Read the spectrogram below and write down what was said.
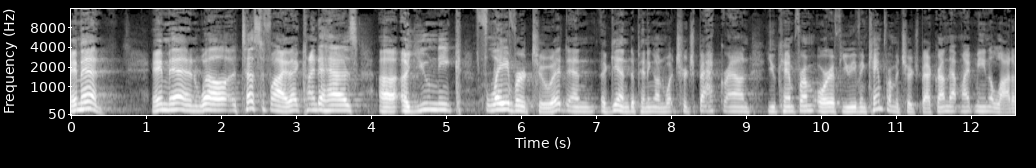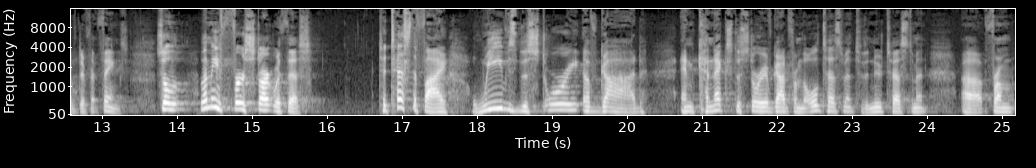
Amen. Amen. Amen. Well, testify, that kind of has uh, a unique flavor to it. And again, depending on what church background you came from, or if you even came from a church background, that might mean a lot of different things. So let me first start with this. To testify weaves the story of God and connects the story of God from the Old Testament to the New Testament, uh, from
